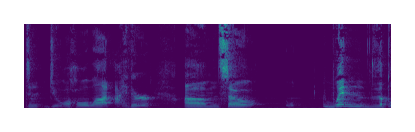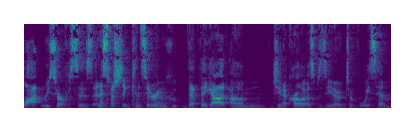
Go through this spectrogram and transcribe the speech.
didn't do a whole lot either. Um, so when the blot resurfaces, and especially considering who, that they got um, Giancarlo Esposito to voice him,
